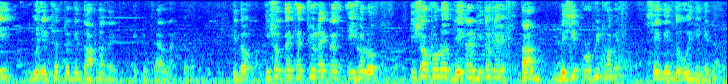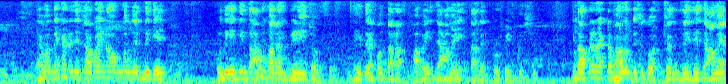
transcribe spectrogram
এইগুলির ক্ষেত্রে কিন্তু আপনাদের একটু খেয়াল রাখতে হবে। কিন্তু কৃষকদের ক্ষেত্রে হলো একটা এই হলো, কৃষক হলো যেটার ভিতরে তার বেশি প্রফিট হবে, সে কিন্তু ওই দিকে যাবে। এখন দেখেন যে চাপাই নবাবগঞ্জের দিকে, ওদিকে কিন্তু আম বাগান বেড়েই চলছে। যেহেতু এখন তারা ভাবে যে আমে তাদের প্রফিট বেশি। কিন্তু আপনারা একটা ভালো কিছু করছেন যে, যেহেতু আমের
